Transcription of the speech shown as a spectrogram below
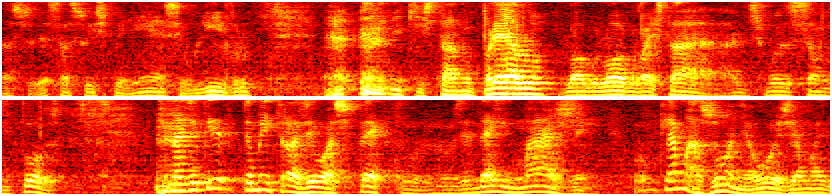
Essa- sua experiência, o livro, e que está no prelo, logo logo vai estar à disposição de todos. Mas eu queria também trazer o aspecto dizer, da imagem, porque a Amazônia hoje é uma, é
